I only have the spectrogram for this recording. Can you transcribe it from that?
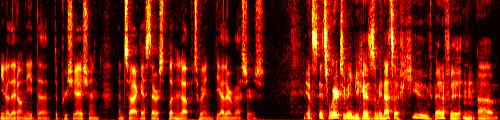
you know, they don't need the depreciation, and so I guess they were splitting it up between the other investors. Yeah. it's it's weird to me because I mean that's a huge benefit. Mhm. Um,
